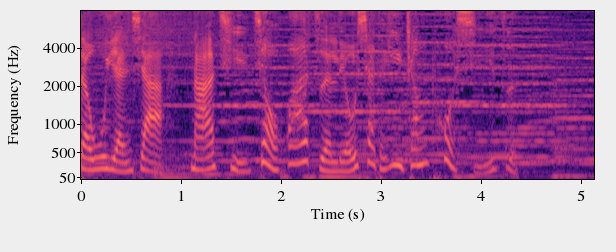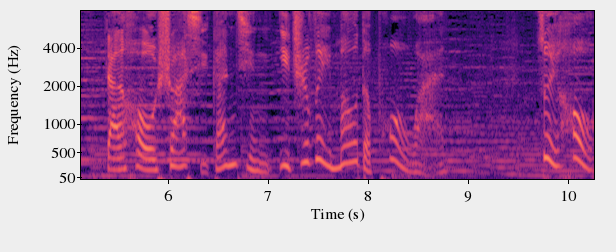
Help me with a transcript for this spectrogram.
在屋檐下拿起叫花子留下的一张破席子，然后刷洗干净一只喂猫的破碗，最后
